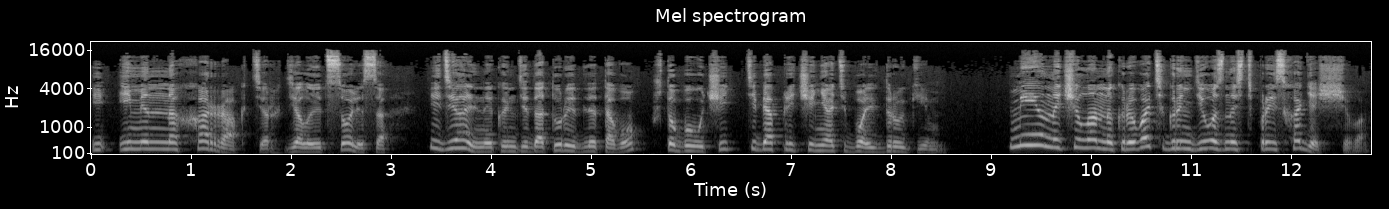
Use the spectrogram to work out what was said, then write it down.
И именно характер делает Солиса идеальной кандидатурой для того, чтобы учить тебя причинять боль другим. Мию начала накрывать грандиозность происходящего,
